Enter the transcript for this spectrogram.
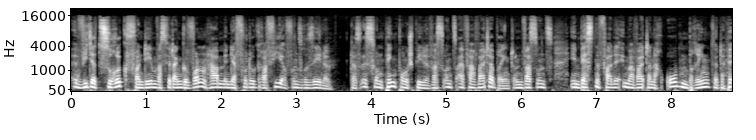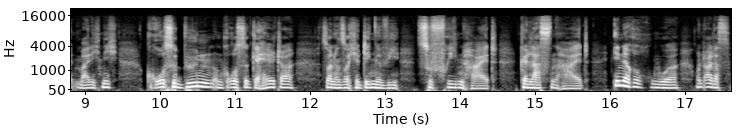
wieder zurück von dem, was wir dann gewonnen haben in der Fotografie auf unsere Seele. Das ist so ein Ping-Pong-Spiel, was uns einfach weiterbringt und was uns im besten Falle immer weiter nach oben bringt. Und damit meine ich nicht große Bühnen und große Gehälter, sondern solche Dinge wie Zufriedenheit, Gelassenheit, innere Ruhe und all das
